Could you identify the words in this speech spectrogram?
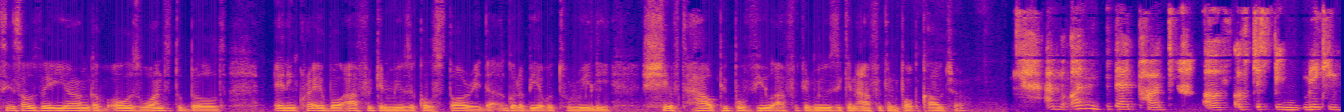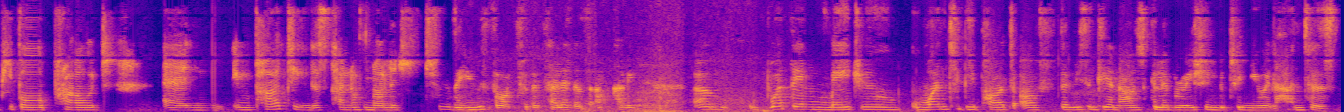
since I was very young, I've always wanted to build an incredible African musical story that are gonna be able to really shift how people view African music and African pop culture. I'm on that part of, of just being making people proud and imparting this kind of knowledge to the youth or to the talent that's upcoming. Um, what then made you want to be part of the recently announced collaboration between you and Hunters?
